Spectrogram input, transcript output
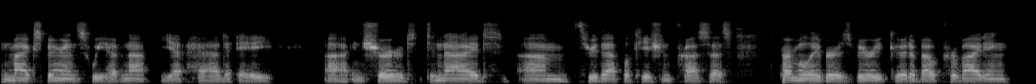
in my experience, we have not yet had a uh, insured denied um, through the application process. Department of Labor is very good about providing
